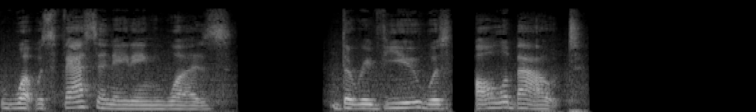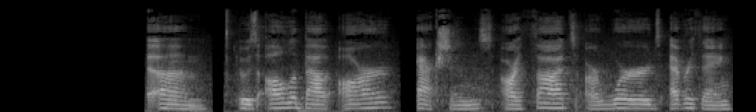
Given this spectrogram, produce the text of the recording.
what was fascinating was the review was all about um, it was all about our actions, our thoughts, our words, everything,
